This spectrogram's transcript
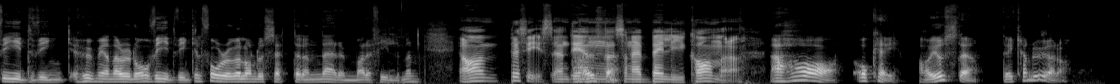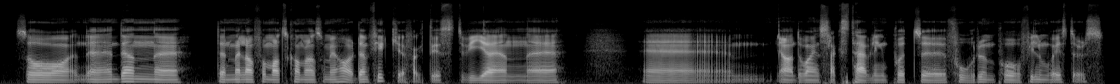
Vidvinkel. Hur menar du då? Vidvinkel får du väl om du sätter den närmare filmen? Ja, precis. Det är en sån här bälgkamera. Jaha, okej. Ja, just det. Det kan du göra. Så eh, den, eh, den mellanformatskameran som jag har, den fick jag faktiskt via en... eh, eh, Ja, det var en slags tävling på ett forum på Filmwasters.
